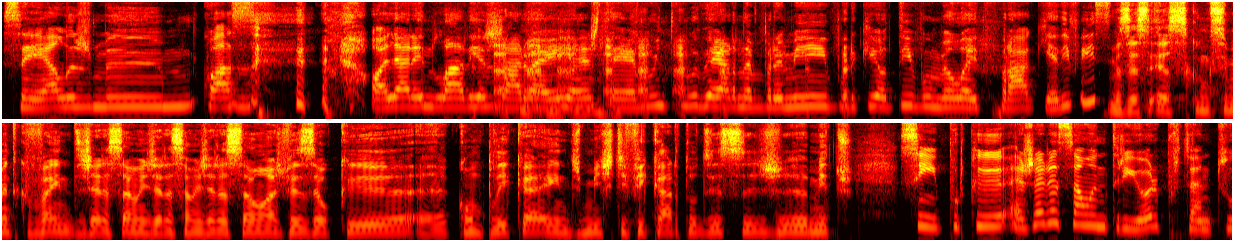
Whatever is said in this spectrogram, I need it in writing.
sem elas me quase olharem de lado e achar, bem, esta é muito moderna para mim porque eu tive o meu leite fraco e é difícil. Mas esse, esse conhecimento que vem de geração em geração em geração às vezes é o que uh, complica em desmistificar todos esses uh, mitos. Sim, porque a geração anterior, portanto,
